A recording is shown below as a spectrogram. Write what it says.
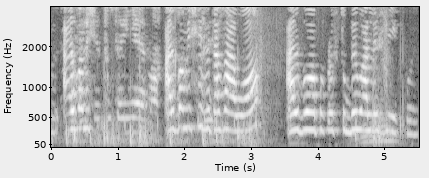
No Albo mi, właśnie tutaj nie ma. albo mi się wydawało, albo po prostu były, ale znikły.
